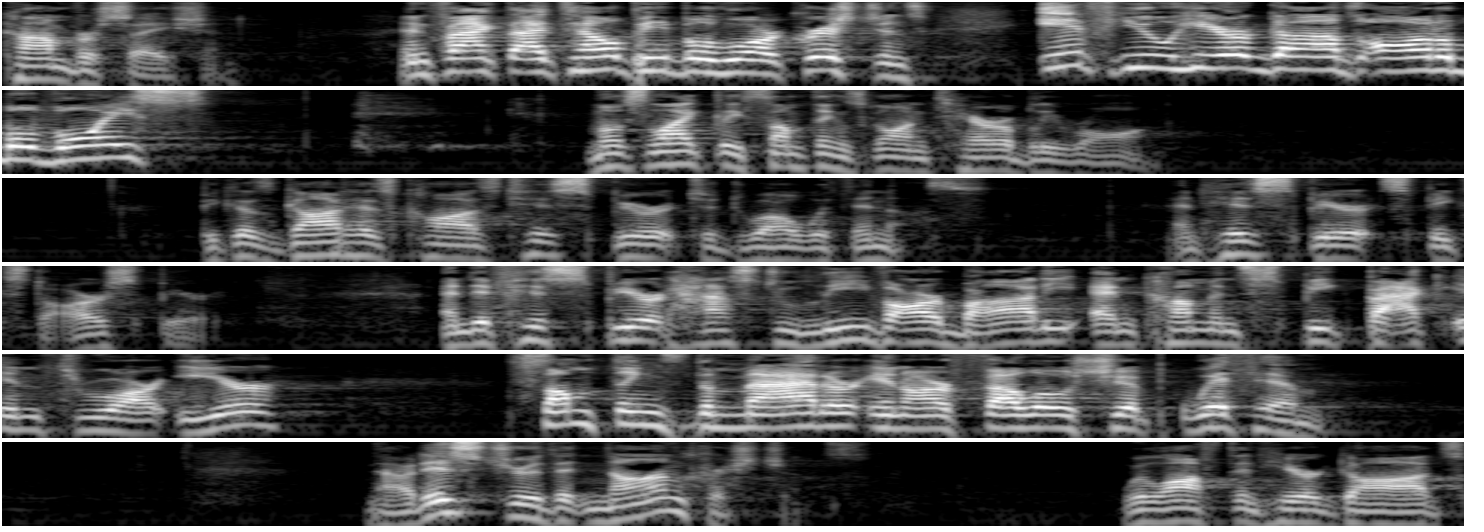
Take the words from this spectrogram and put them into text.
conversation. In fact, I tell people who are Christians, if you hear God's audible voice, most likely something's gone terribly wrong. Because God has caused His Spirit to dwell within us. And His Spirit speaks to our spirit. And if His Spirit has to leave our body and come and speak back in through our ear, Something's the matter in our fellowship with Him. Now, it is true that non Christians will often hear God's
